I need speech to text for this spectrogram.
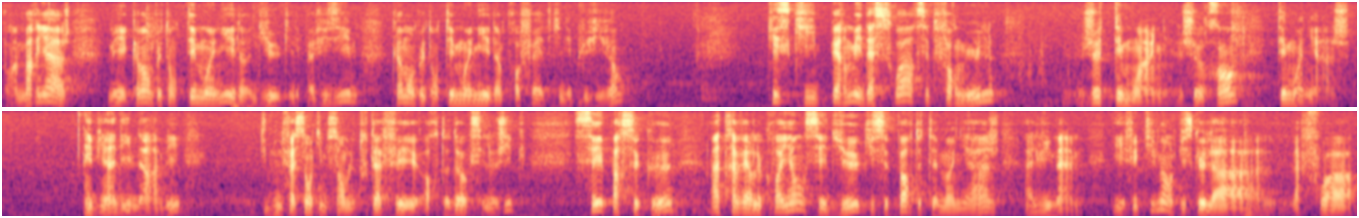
pour un mariage, mais comment peut-on témoigner d'un Dieu qui n'est pas visible? Comment peut-on témoigner d'un prophète qui n'est plus vivant? Qu'est-ce qui permet d'asseoir cette formule je témoigne, je rends témoignage. Eh bien, dit Ibn Arabi, d'une façon qui me semble tout à fait orthodoxe et logique, c'est parce que, à travers le croyant, c'est Dieu qui se porte témoignage à lui-même. Et effectivement, puisque la, foi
